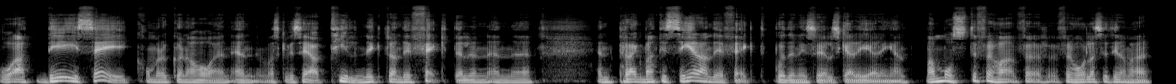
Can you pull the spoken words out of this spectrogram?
Och att det i sig kommer att kunna ha en, en vad ska vi säga, tillnyktrande effekt eller en, en eh, en pragmatiserande effekt på den israeliska regeringen. Man måste förha, för, förhålla sig till den här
